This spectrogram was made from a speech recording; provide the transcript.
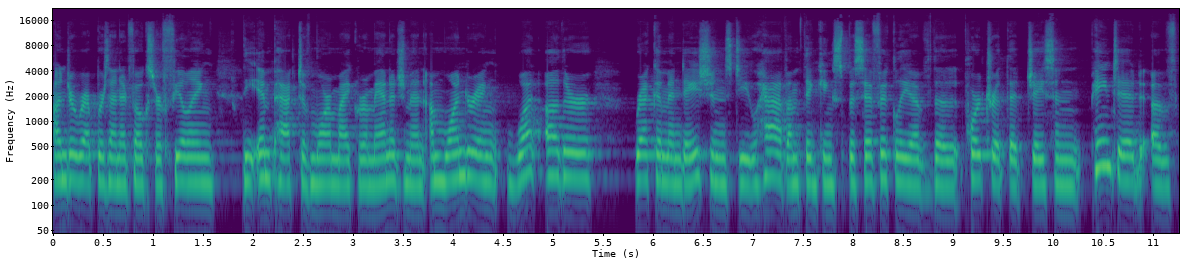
underrepresented folks are feeling the impact of more micromanagement. I'm wondering what other recommendations do you have? I'm thinking specifically of the portrait that Jason painted of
